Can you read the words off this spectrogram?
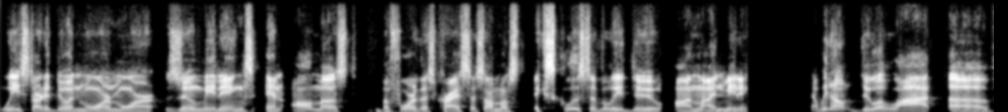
we started doing more and more Zoom meetings and almost before this crisis, almost exclusively do online meetings. Now, we don't do a lot of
